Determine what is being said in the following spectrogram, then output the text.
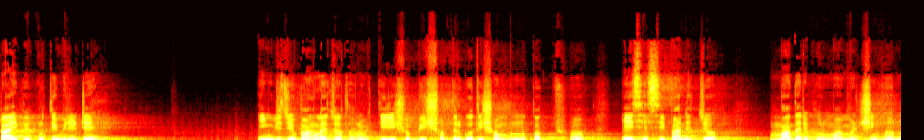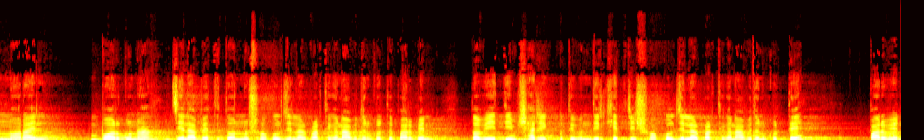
টাইপে প্রতি মিনিটে ইংরেজি বাংলায় যথাক্রমে তিরিশ ও বিশ শব্দের গতি সম্পন্ন তথ্য এইচএসসি বাণিজ্য মাদারীপুর, ময়মনসিংহ, নড়াইল, বরগুনা জেলা ব্যতীত অন্য সকল জেলার প্রার্থীগণ আবেদন করতে পারবেন। তবে এতিম শারীরিক প্রতিবন্ধীর ক্ষেত্রে সকল জেলার প্রার্থীগণ আবেদন করতে পারবেন।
